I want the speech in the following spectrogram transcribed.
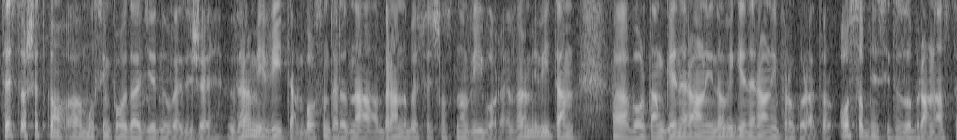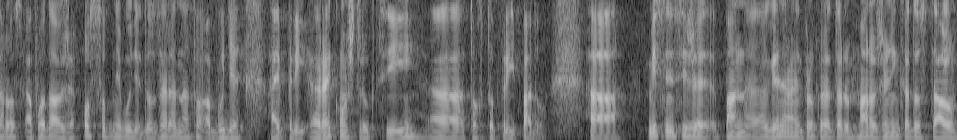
Cez to všetko musím povedať jednu vec, že veľmi vítam, bol som teraz na bránobezpečnostnom výbore, veľmi vítam, bol tam generálny nový generálny prokurátor osobne si to zobral na starosť a povedal, že osobne bude dozerať na to a bude aj pri rekonštrukcii e, tohto prípadu. E, myslím si, že pán e, generálny prokurátor Maro Žilinka dostal,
